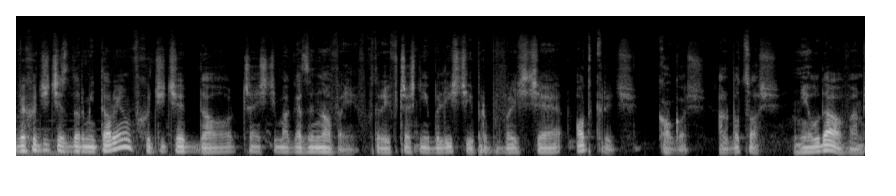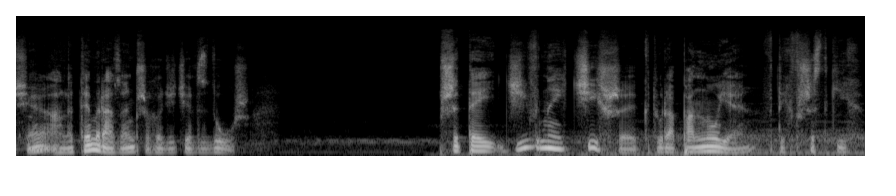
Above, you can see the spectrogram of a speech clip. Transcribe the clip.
Wychodzicie z dormitorium, wchodzicie do części magazynowej, w której wcześniej byliście i próbowaliście odkryć kogoś albo coś. Nie udało wam się, ale tym razem przechodzicie wzdłuż. Przy tej dziwnej ciszy, która panuje w tych wszystkich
